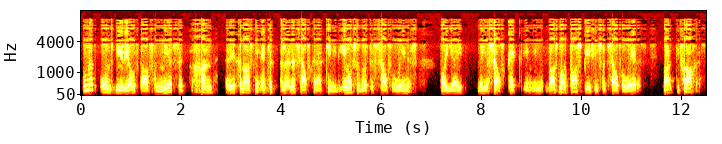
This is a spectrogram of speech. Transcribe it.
omdat ons die reëls daarvan neersit, gaan rekenaars nie eintlik hulle hulle self kan herken nie. Die Engelse woord is self-awareness waar jy na jouself kyk en en daar's maar 'n paar spesies wat self-aware is. Maar die vraag is,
